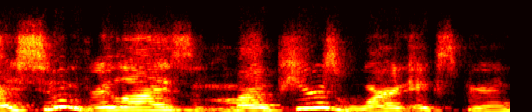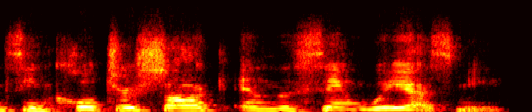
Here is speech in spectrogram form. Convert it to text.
I soon realized my peers weren't experiencing culture shock in the same way as me.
